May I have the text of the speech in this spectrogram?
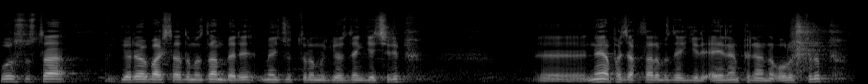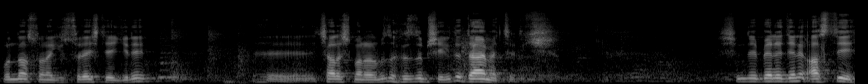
Bu hususta görev başladığımızdan beri mevcut durumu gözden geçirip e, ne yapacaklarımızla ilgili eylem planı oluşturup bundan sonraki süreçle ilgili e, çalışmalarımızı hızlı bir şekilde devam ettirdik. Şimdi belediyenin asli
